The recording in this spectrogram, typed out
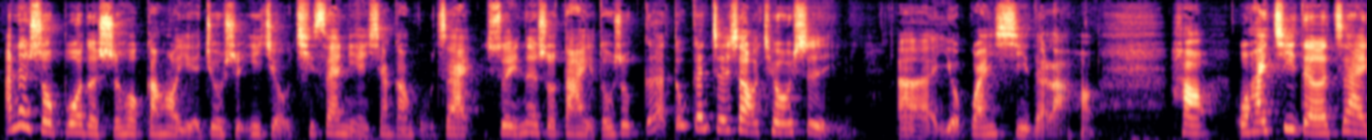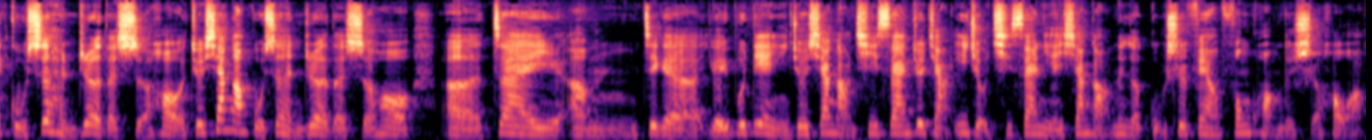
啊，那时候播的时候刚好也就是一九七三年香港股灾，所以那时候大家也都说跟都跟郑少秋是呃有关系的啦，哈。好，我还记得在股市很热的时候，就香港股市很热的时候，呃，在嗯，这个有一部电影，就《香港七三》，就讲一九七三年香港那个股市非常疯狂的时候啊，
